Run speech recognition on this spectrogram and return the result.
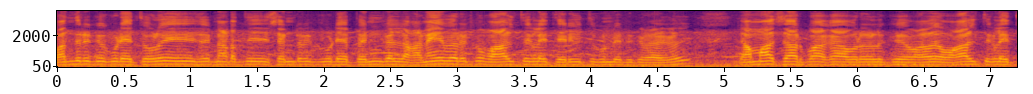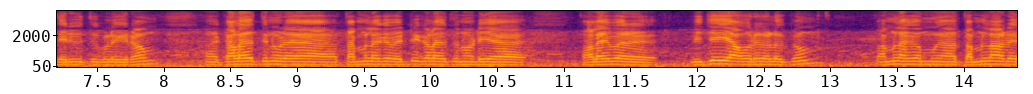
வந்திருக்கக்கூடிய தொழுகை நடத்தி சென்றிருக்கக்கூடிய பெண்கள் அனைவருக்கும் வாழ்த்துக்களை தெரிவித்துக் கொண்டிருக்கிறார்கள். ஜமாத் சார்பாக அவர்களுக்கு வாழ்த்துக்களை தெரிவித்துக் கொள்கிறோம். கழகத்தினுடைய தமிழக வெற்றி கழகத்தினுடைய தலைவர் விஜய் அவர்களுக்கும் தமிழகம் தமிழ்நாடு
